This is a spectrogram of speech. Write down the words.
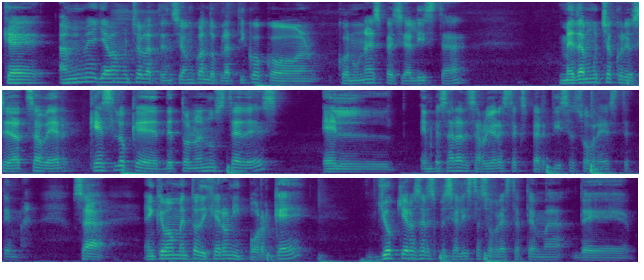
Que a mí me llama mucho la atención cuando platico con, con una especialista, me da mucha curiosidad saber qué es lo que detonó en ustedes el empezar a desarrollar esta expertise sobre este tema. O sea, ¿en qué momento dijeron y por qué yo quiero ser especialista sobre este tema de,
